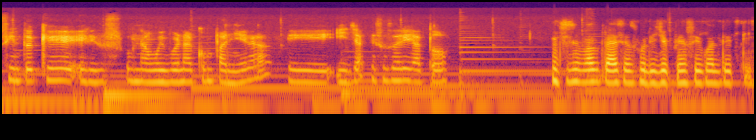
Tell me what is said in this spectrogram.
siento que eres una muy buena compañera eh, y ya, eso sería todo. Muchísimas gracias, Juli. Yo pienso igual de ti.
